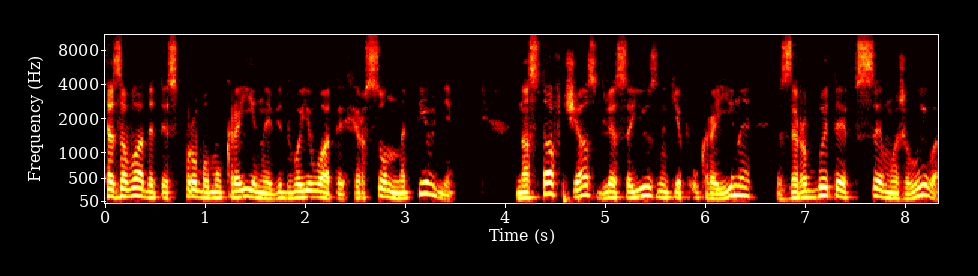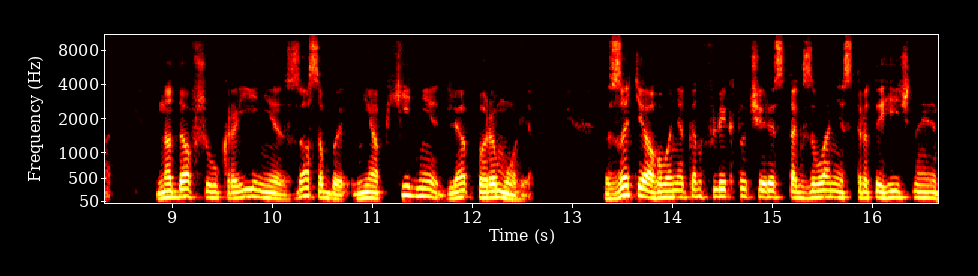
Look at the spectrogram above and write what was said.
та завадити спробам України відвоювати Херсон на півдні, настав час для союзників України зробити все можливе, надавши Україні засоби, необхідні для перемоги. Затягування конфлікту через так звані стратегічні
